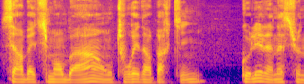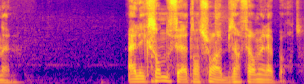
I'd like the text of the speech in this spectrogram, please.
C'est un bâtiment bas, entouré d'un parking, collé à la nationale. Alexandre fait attention à bien fermer la porte.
